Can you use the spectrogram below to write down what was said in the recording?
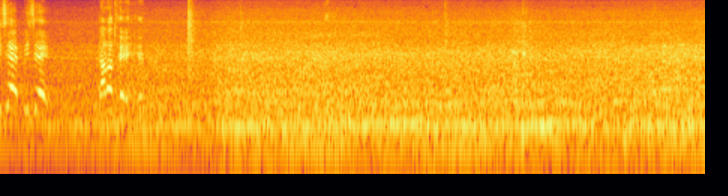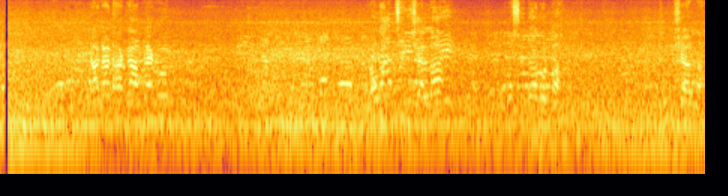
পিছে পিছে দাঁড়াতে। টাটা ঢাকা আমরা এখন রওনা ইনশাল্লাহ অবশ্যই করবা। ইনশাল্লাহ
